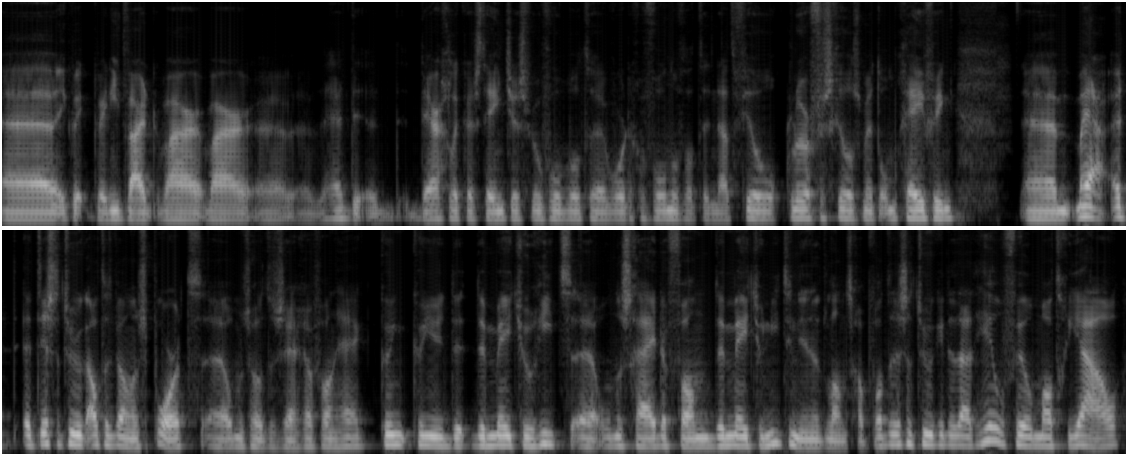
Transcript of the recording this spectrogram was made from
Uh, ik, weet, ik, weet, niet waar, waar, waar uh, dergelijke steentjes bijvoorbeeld uh, worden gevonden, of dat inderdaad veel kleurverschil is met de omgeving. Um, maar ja, het, het, is natuurlijk altijd wel een sport, om zo te zeggen, van hè, kun, kun je de, de meteoriet onderscheiden van de meteorieten in het landschap? Want er is natuurlijk inderdaad heel veel materiaal,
